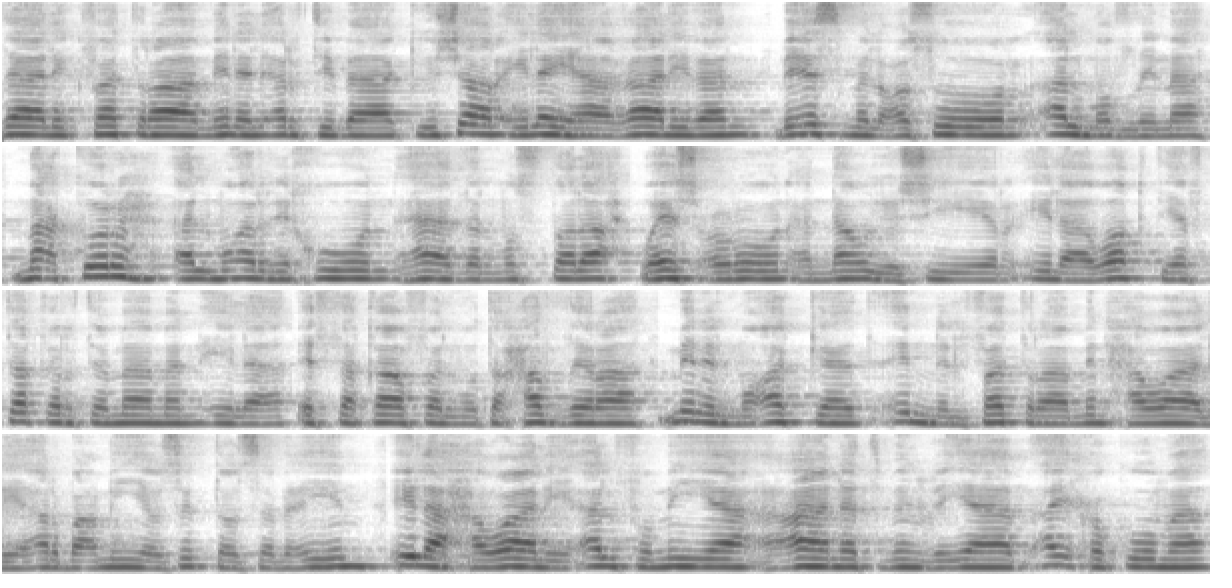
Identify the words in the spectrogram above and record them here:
ذلك فترة من الارتباك يشار إليها غالبا باسم العصور المظلمة. مع كره المؤرخون هذا المصطلح ويشعرون أنه يشير إلى وقت يفتقر تماما إلى الثقافة المتحضرة المحضرة من المؤكد أن الفترة من حوالي 476 إلى حوالي 1100 عانت من غياب أي حكومة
